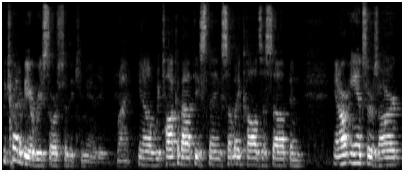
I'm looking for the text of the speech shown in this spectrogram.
We try to be a resource to the community. Right. You know, we talk about these things. Somebody calls us up, and and our answers aren't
